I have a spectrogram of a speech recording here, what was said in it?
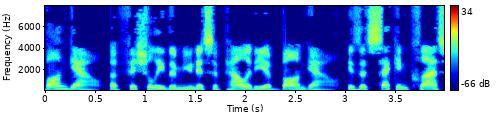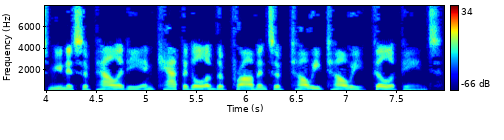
Bongao, officially the municipality of Bongao, is a second-class municipality and capital of the province of Tawi-Tawi, Philippines.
